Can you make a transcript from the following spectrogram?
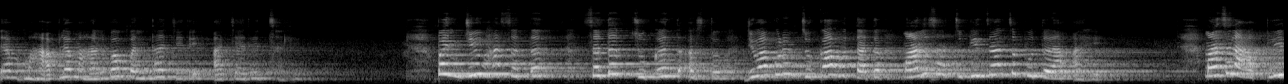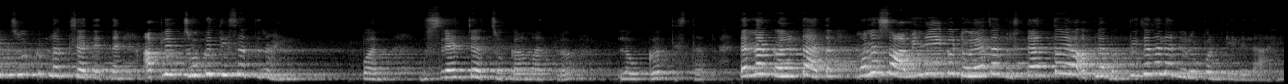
त्या महा आपल्या महानुभाव पंथाचे ते आचार्य झाले. पण जीव हा सतत सतत चुकत असतो. जीवाकडून चुका होतात. माणूस हा चुकीचाच पुतळा आहे. माणसाला आपली चूक लक्षात येत नाही. आपली चूक दिसत नाही. पण दुसऱ्यांच्या चुका मात्र लवकर दिसतात. त्यांना कळतात. म्हणून स्वामीने एक डोळ्याचा दृष्टांत आपल्या भक्तिजनाला निरूपण केलेला आहे.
